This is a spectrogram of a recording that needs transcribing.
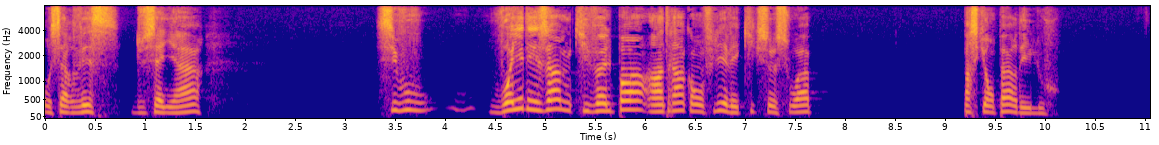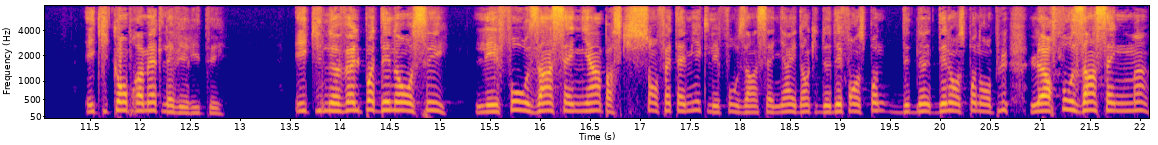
au service du Seigneur. Si vous voyez des hommes qui ne veulent pas entrer en conflit avec qui que ce soit parce qu'ils ont peur des loups et qui compromettent la vérité et qui ne veulent pas dénoncer les faux enseignants parce qu'ils se sont fait amis avec les faux enseignants et donc ils ne, dénoncent pas non plus leurs faux enseignements.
